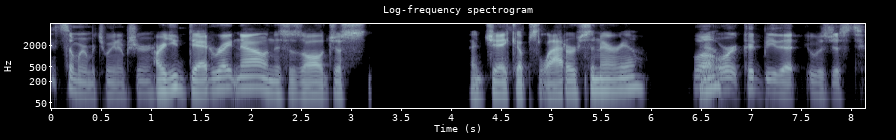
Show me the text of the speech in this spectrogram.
It's somewhere in between, I'm sure. Are you dead right now, and this is all just a Jacob's ladder scenario? Well, Yeah. or it could be that it was just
